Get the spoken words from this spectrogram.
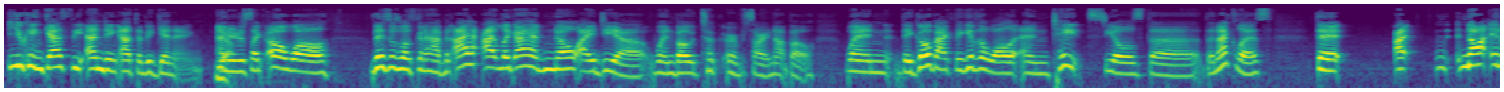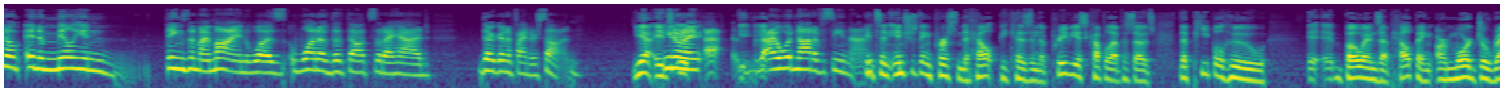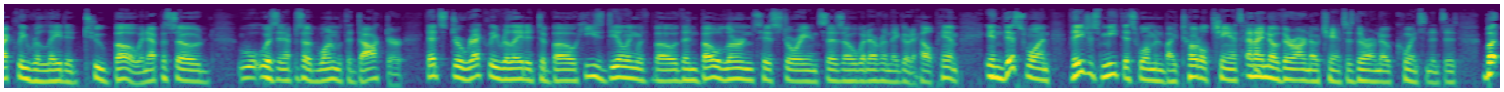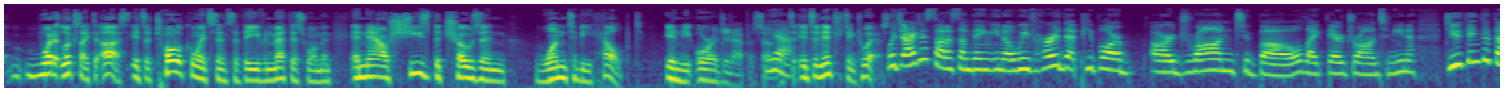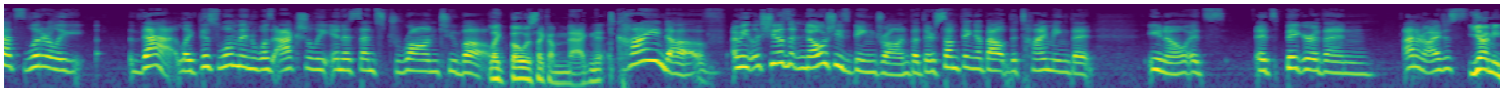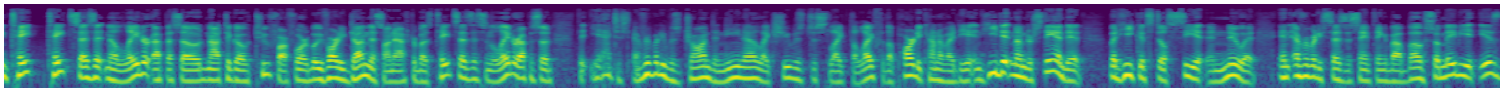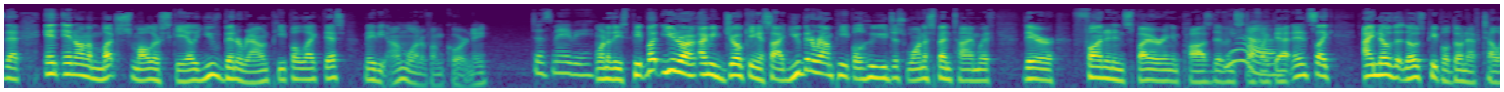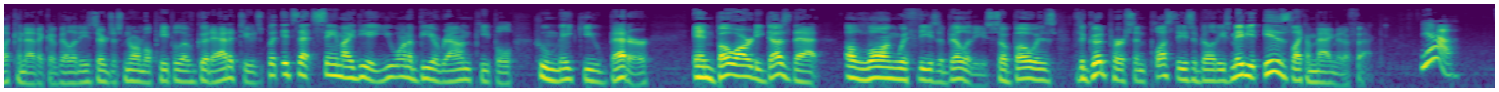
you can guess the ending at the beginning. And Yeah. you're just like oh well this is what's going to happen. I, I like i had no idea when bo took or sorry not bo. When they go back they give the wallet and tate steals the the necklace that i n- not in a in a million things in my mind was one of the thoughts that i had they're going to find her son Yeah, it's, you know it- what I, it- I i would not have seen that it's an interesting person to help because in the previous couple episodes, the people who uh, Bo ends up helping are more directly related to Bo. In episode was in episode one with the doctor. That's directly related to Bo. He's dealing with Bo. Then Bo learns his story and says, "Oh, whatever," and they go to help him. In this one, they just meet this woman by total chance. And I know there are no chances, there are no coincidences. But what it looks like to us, it's a total coincidence that they even met this woman, and now she's the chosen one to be helped in the origin episode. Yeah. It's, it's an interesting twist. Which I just thought of something, you know, we've heard that people are are drawn to Bo, like they're drawn to Nina. Do you think that that's literally that? Like this woman was actually in a sense drawn to Bo. like Bo is like a magnet. kind of. I mean, like she doesn't know she's being drawn, but there's something about the timing that you know, it's it's bigger than I don't know. I just Yeah, I mean Tate Tate says it in a later episode, not to go too far forward, but we've already done this on AfterBuzz. Tate says this in a later episode that yeah, just everybody was drawn to Nina, like she was just like the life of the party kind of idea, and he didn't understand it, but he could still see it and knew it. And everybody says the same thing about Bo, so maybe it is that. And and on a much smaller scale, you've been around people like this. Maybe I'm one of them, Courtney. just maybe. one of these people. But you know, I mean, joking aside, you've been around people who you just want to spend time with. They're fun and inspiring and positive and stuff like that. And it's like I know that those people don't have telekinetic abilities. They're just normal people who have good attitudes. But it's that same idea. You want to be around people who make you better. And Bo already does that along with these abilities. So Bo is the good person plus these abilities. Maybe it is like a magnet effect. Yeah.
